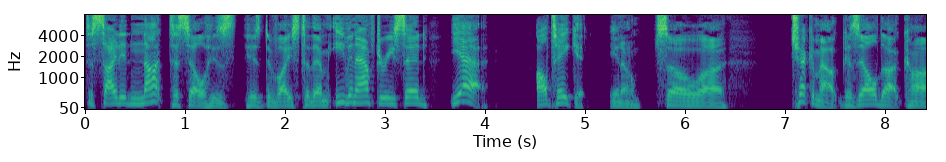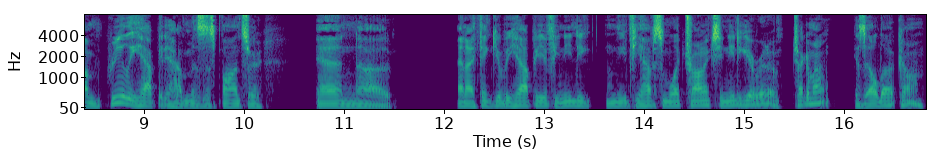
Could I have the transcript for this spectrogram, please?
decided not to sell his his device to them even after he said, "Yeah, I'll take it." You know. So uh check them out, gazelle.com. Really happy to have them as a sponsor. And uh And I think you'll be happy if you need to, if you have some electronics you need to get rid of. Check them out, gazelle.com.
